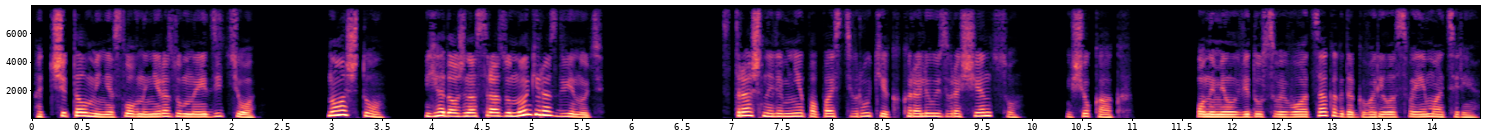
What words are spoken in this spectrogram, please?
Отчитал меня, словно неразумное дитё. Ну а что? Я должна сразу ноги раздвинуть? Страшно ли мне попасть в руки к королю-извращенцу? Еще как. Он имел в виду своего отца, когда говорил о своей матери.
